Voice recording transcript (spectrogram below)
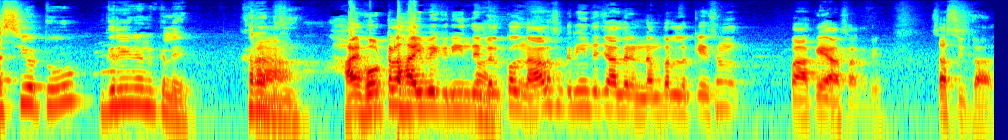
SCO2 ਗ੍ਰੀਨ ਐਨਕਲੇਵ ਖਰੜ ਜੀ। ਹਾਈ ਹੋਟਲ ਹਾਈਵੇ ਗ੍ਰੀਨ ਦੇ ਬਿਲਕੁਲ ਨਾਲ ਸਕਰੀਨ ਤੇ ਚੱਲ ਰਹੇ ਨੰਬਰ ਲੋਕੇਸ਼ਨ ਪਾ ਕੇ ਆ ਸਕਦੇ ਹੋ। ਸਤਿ ਸ਼੍ਰੀ ਅਕਾਲ।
